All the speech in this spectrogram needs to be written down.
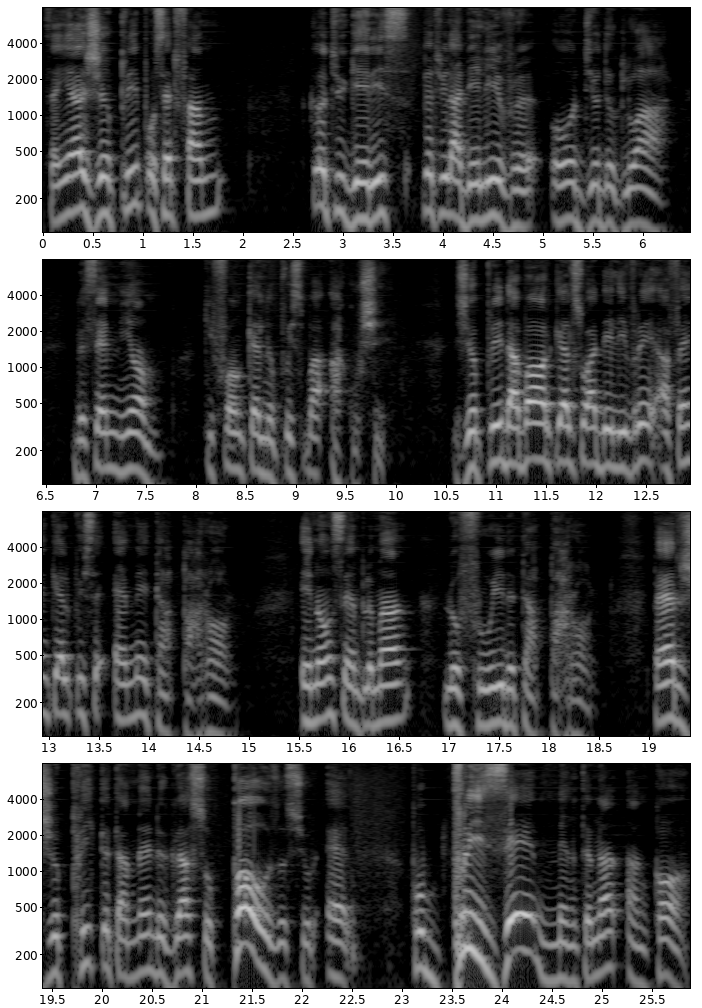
Seigneur, je prie pour cette femme que tu guérisses, que tu la délivres, ô Dieu de gloire, de ces myomes qui font qu'elle ne puisse pas accoucher. Je prie d'abord qu'elle soit délivrée afin qu'elle puisse aimer ta parole et non simplement le fruit de ta parole. Père, je prie que ta main de grâce se pose sur elle pour briser maintenant encore,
